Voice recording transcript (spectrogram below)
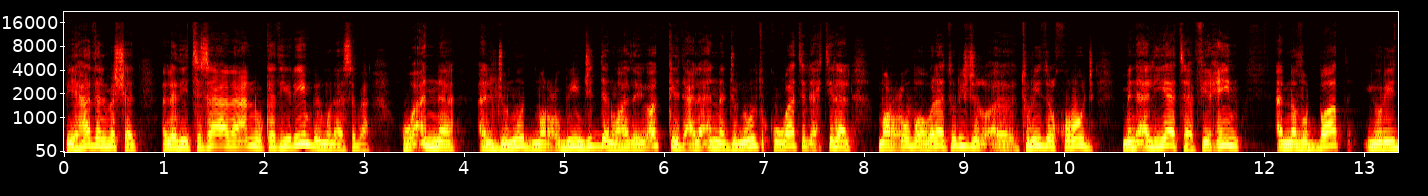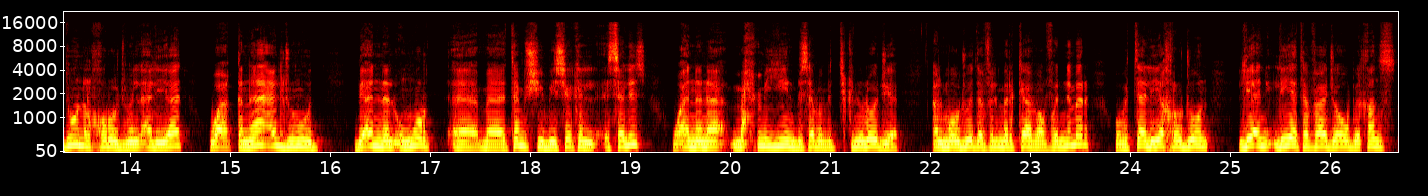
في هذا المشهد الذي تساءل عنه كثيرين بالمناسبة هو أن الجنود مرعوبين جدا وهذا يؤكد على أن جنود قوات الاحتلال مرعوبة ولا تريد تريد الخروج من آلياتها في حين أن ضباط يريدون الخروج من الآليات وإقناع الجنود. بأن الأمور آه، تمشي بشكل سلس وأننا محميين بسبب التكنولوجيا الموجودة في المركبه وفي النمر وبالتالي يخرجون لأن ليتفاجئوا بقنص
